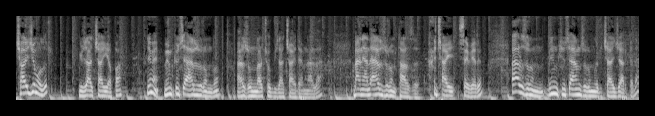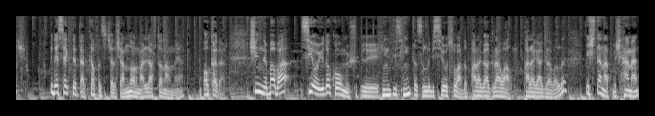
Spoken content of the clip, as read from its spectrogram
Çaycım olur. Güzel çay yapan. Değil mi? Mümkünse Erzurumlu. Erzurumlar çok güzel çay demlerler. Ben yani Erzurum tarzı çay severim. Erzurum, mümkünse Erzurumlu bir çaycı arkadaş. Bir de sekreter kafası çalışan normal laftan anlayan. O kadar. Şimdi baba CEO'yu da kovmuş. Ee, Hint, Hint asıllı bir CEO'su vardı. Parag Agrawal. Parag Agrawal'ı işten atmış hemen.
